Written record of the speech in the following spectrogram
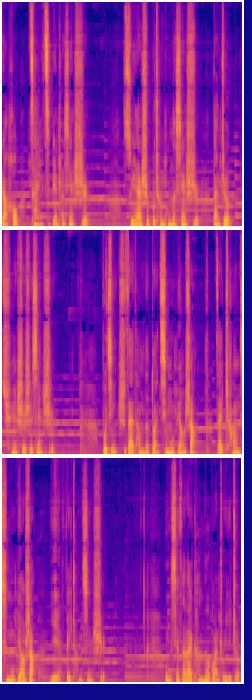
然后再一次变成现实。虽然是不成功的现实，但这确实是现实。不仅是在他们的短期目标上，在长期目标上也非常的现实。我们现在来看乐观主义者。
